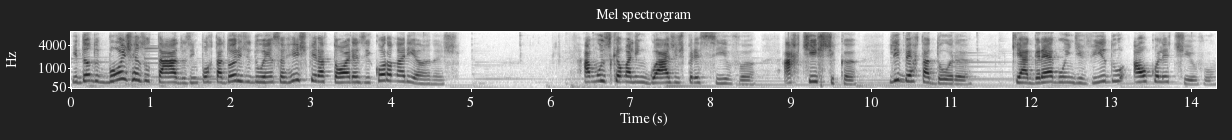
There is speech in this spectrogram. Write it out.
e dando bons resultados em portadores de doenças respiratórias e coronarianas. A música é uma linguagem expressiva, artística, libertadora, que agrega o indivíduo ao coletivo,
